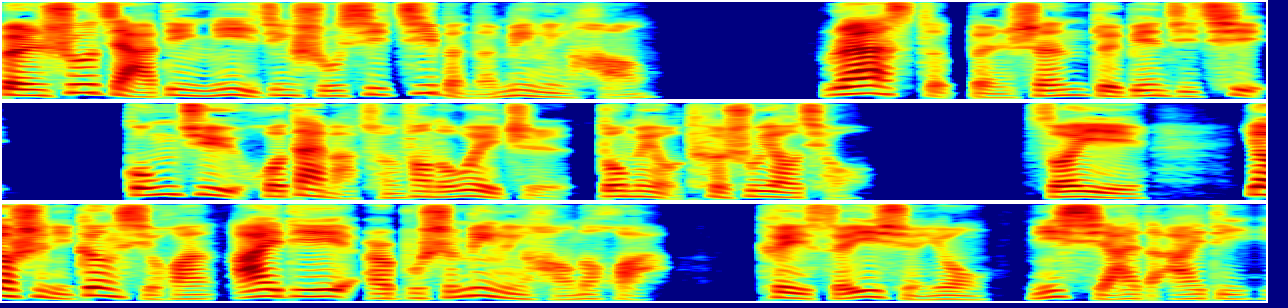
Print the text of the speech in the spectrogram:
本书假定你已经熟悉基本的命令行。Rust 本身对编辑器。工具或代码存放的位置都没有特殊要求，所以要是你更喜欢 IDE 而不是命令行的话，可以随意选用你喜爱的 ID。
